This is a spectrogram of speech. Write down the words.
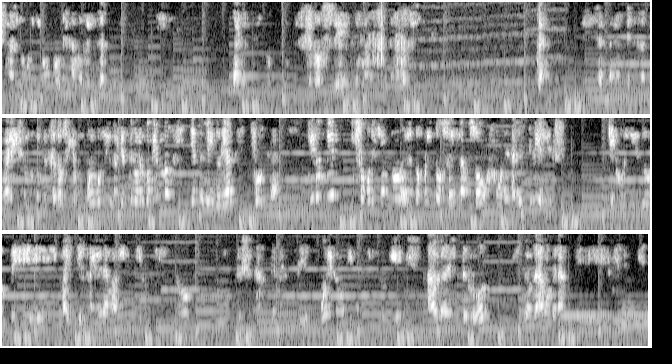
si mal no me equivoco, déjame revisar. Claro, el 2014, déjame revisar aquí. primera edición de 2014, que es un muy buen libro, yo te lo recomiendo, y es de la editorial Forja. Que también hizo, por ejemplo, en el 2012 lanzó de Rieles, que es un libro de Michael Rivera Marín, que es un libro impresionantemente bueno, libro que habla del terror, y lo hablábamos delante, eh,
